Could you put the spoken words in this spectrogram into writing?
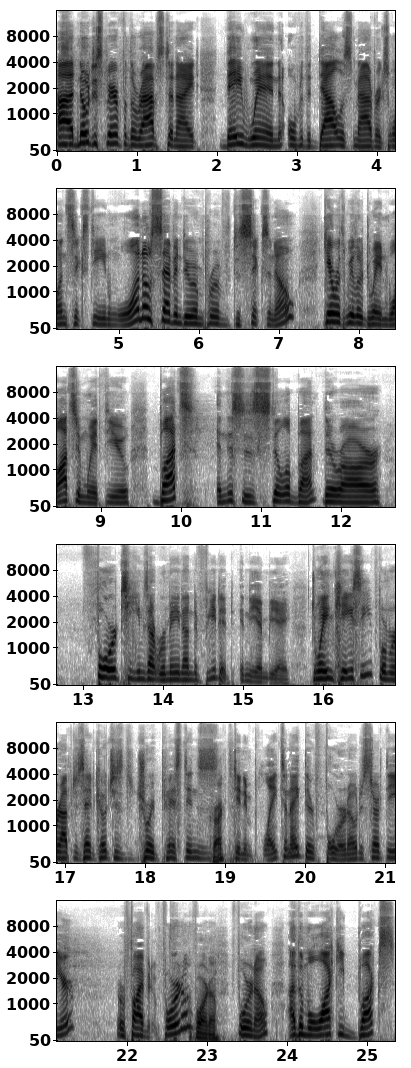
Uh, no despair for the Raps tonight. They win over the Dallas Mavericks 116 107 to improve to 6 and 0. Gareth Wheeler, Dwayne Watson with you. But, and this is still a bunt, there are four teams that remain undefeated in the NBA. Dwayne Casey, former Raptors head coach, his Detroit Pistons Correct. didn't play tonight. They're 4 0 to start the year. Or 5 4 0? 4 0. 4 0. Uh, the Milwaukee Bucks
